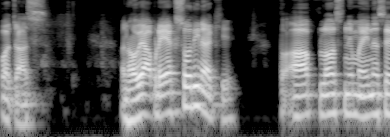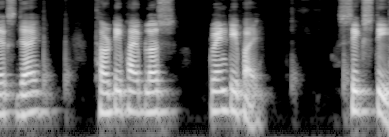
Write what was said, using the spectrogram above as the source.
પચાસ. અને હવે આપણે એક્સ શોધી નાખીએ. તો આ પ્લસ ને માઇનસ એક્સ જાય, thirty five plus twenty five sixty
